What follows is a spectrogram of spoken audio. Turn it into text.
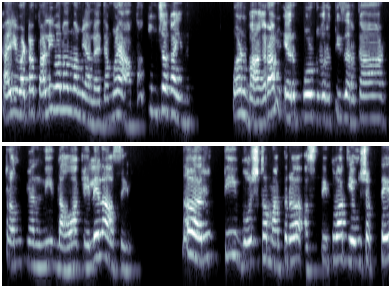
काही वाटा तालिबानांना मिळालाय त्यामुळे आता तुमचं काही नाही. पण बागराम एअरपोर्ट वरती जर का ट्रम्प यांनी दावा केलेला असेल तर ती गोष्ट मात्र अस्तित्वात येऊ शकते.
